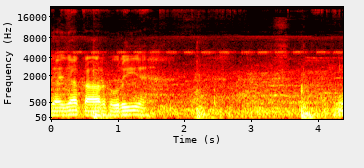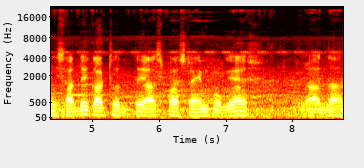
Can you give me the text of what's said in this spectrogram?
ਜੈ ਜੈਕਾਰ ਹੋ ਰਹੀ ਹੈ। ਹੁਣ ਸਾਢੇ ਕੁ ਅੱਠ ਦੇ ਆਸ-ਪਾਸ ਟਾਈਮ ਹੋ ਗਿਆ ਰਾਤ ਦਾ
